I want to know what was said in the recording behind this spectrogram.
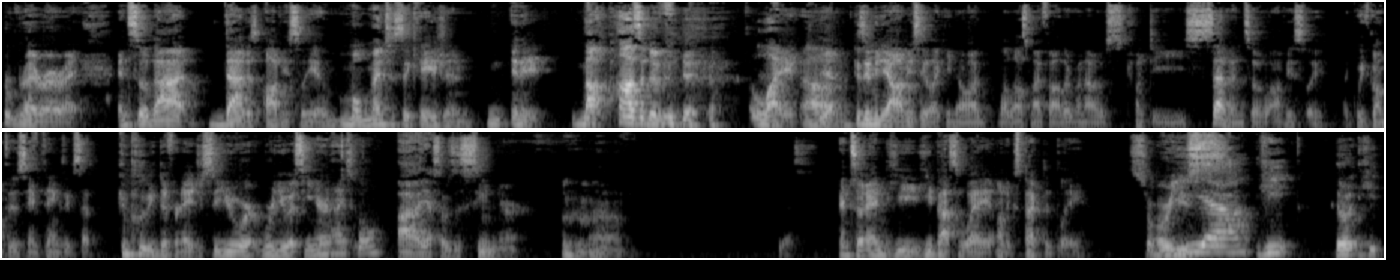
right, right, right. And so that that is obviously a momentous occasion in a not positive light. Um, Yeah. Because I mean, yeah, obviously, like you know, I, lost my father when I was twenty seven. So obviously, like we've gone through the same things except completely different ages. So you were were you a senior in high school? uh, yes, I was a senior. Mm-hmm. Um, yes. And so and he he passed away unexpectedly. So or you? Yeah, he there, he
